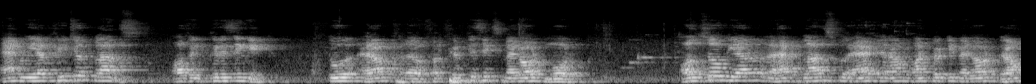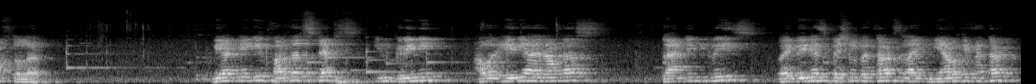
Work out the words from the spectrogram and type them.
and we have future plans of increasing it to around uh, for 56 megawatt more. Also, we are have plans to add around 120 megawatt ground solar. We are taking further steps in greening our area around us, planting trees by various special methods like Miyawaki method.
